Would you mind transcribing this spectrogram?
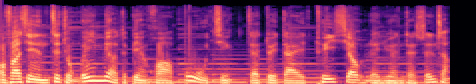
我发现这种微妙的变化不仅在对待推销人员的身上，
